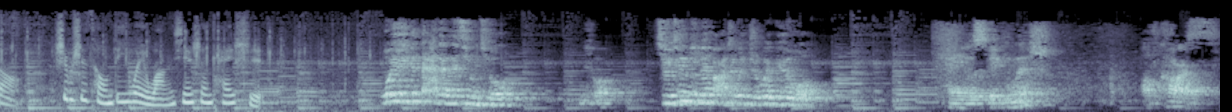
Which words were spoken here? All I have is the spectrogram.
总，是不是从第一位王先生开始？我有一个大胆的请求，你说，请请你们把这个职位给我。 Can you speak English? Of course.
